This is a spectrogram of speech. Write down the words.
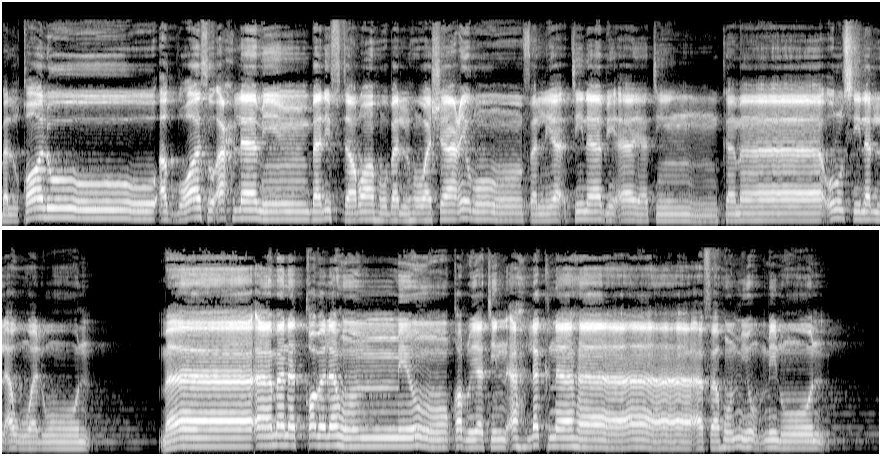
بل قالوا اضواث أحلام بل افتراه بل هو شاعر فليأتنا بآية كما أرسل الأولون. ما آمنت قبلهم من قرية أهلكناها أفهم يؤمنون.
